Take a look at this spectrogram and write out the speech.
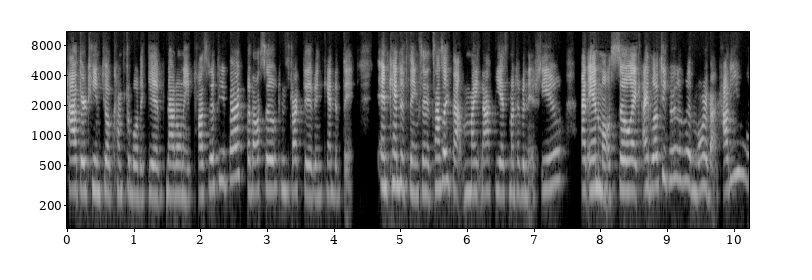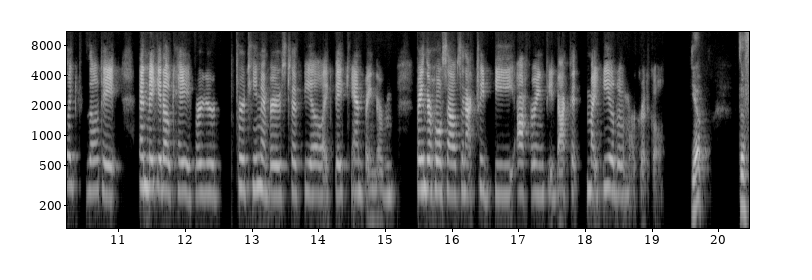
have their team feel comfortable to give not only positive feedback but also constructive and candid thing and things. And it sounds like that might not be as much of an issue at Animalz. So like I'd love to hear a little bit more about how do you like facilitate and make it okay for your for team members to feel like they can bring their bring their whole selves and actually be offering feedback that might be a little more critical. Yep. The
